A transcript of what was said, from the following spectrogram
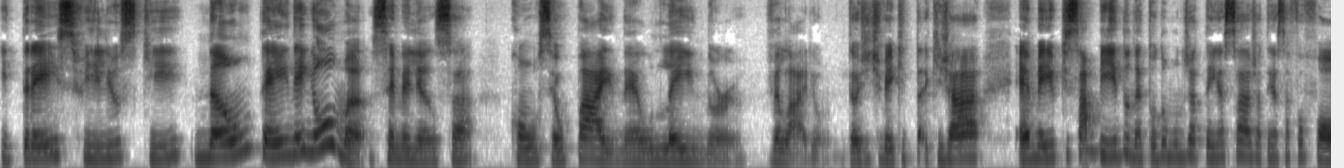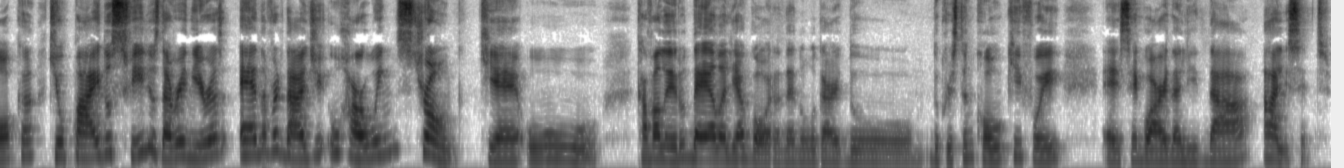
e três filhos que não têm nenhuma semelhança com o seu pai, né, o Leinor Velaryon. Então a gente vê que, tá, que já é meio que sabido, né? Todo mundo já tem essa já tem essa fofoca que o pai dos filhos da Rhaenyra é na verdade o Harwin Strong, que é o cavaleiro dela ali agora, né, no lugar do do Kristen Cole, que foi é, ser guarda ali da Alicent.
